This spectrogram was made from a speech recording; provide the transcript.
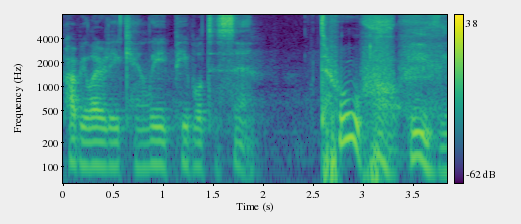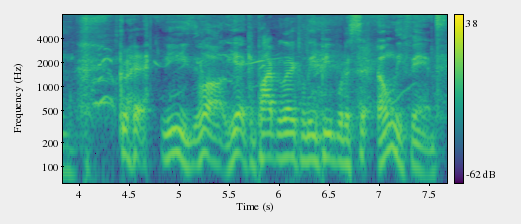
popularity can lead people to sin? Oof. Oh, easy. Go ahead. Easy. Well, yeah, can popularity can lead people to sin. OnlyFans.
